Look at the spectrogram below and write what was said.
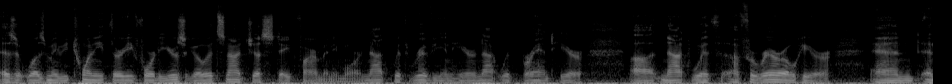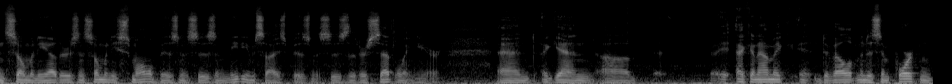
as it was maybe 20, 30, 40 years ago. It's not just State Farm anymore, not with Rivian here, not with Brandt here, uh, not with uh, Ferrero here, and, and so many others, and so many small businesses and medium sized businesses that are settling here. And again, uh, economic uh, development is important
